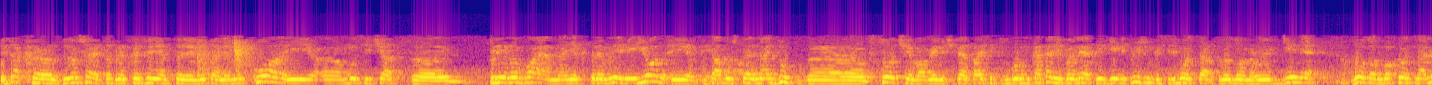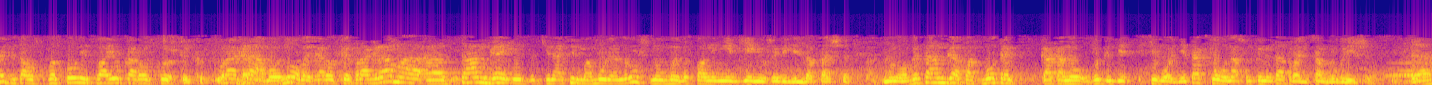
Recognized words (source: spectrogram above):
Итак, э, завершается пресс-конференция Виталия Мутко, и э, мы сейчас э, прерываем на некоторое время ее, и, потому что на льду э, в Сочи во время чемпионата России по фигурному катанию появляется Евгений Плющенко, седьмой стартовый номер у Евгения. Вот он выходит на лед для того, чтобы исполнить свою короткую программу. Новая короткая программа э, танго из кинофильма «Мулен Руш». Ну, мы в исполнении Евгения уже видели достаточно много танго. Посмотрим, как оно выглядит сегодня. Итак, слово нашему комментатору Александру Гришину. Да,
